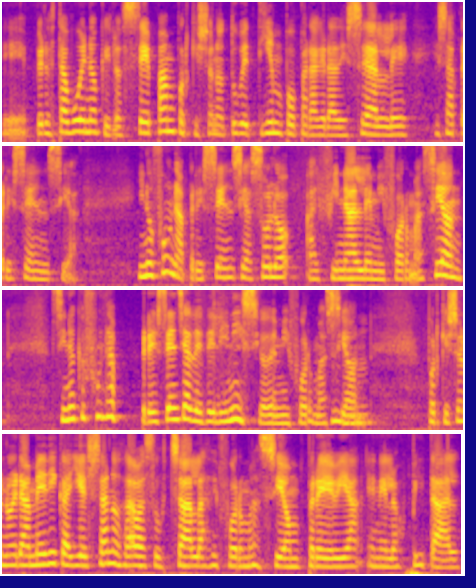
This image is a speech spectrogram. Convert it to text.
Eh, pero está bueno que lo sepan porque yo no tuve tiempo para agradecerle esa presencia. Y no fue una presencia solo al final de mi formación, sino que fue una presencia desde el inicio de mi formación porque yo no era médica y él ya nos daba sus charlas de formación previa en el hospital,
